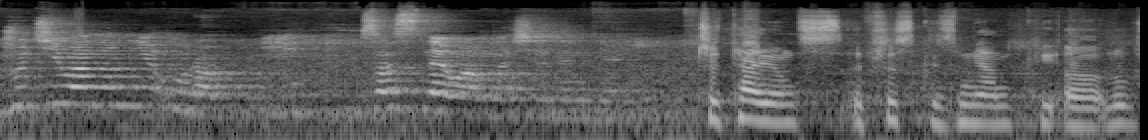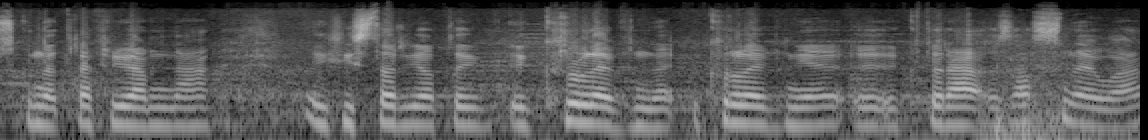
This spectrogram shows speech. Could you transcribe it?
rzuciła na mnie urok i zasnęłam na 7 wieży. Czytając wszystkie wzmianki o Lubsku natrafiłam na historię o tej królewne, królewnie, y, która zasnęła.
